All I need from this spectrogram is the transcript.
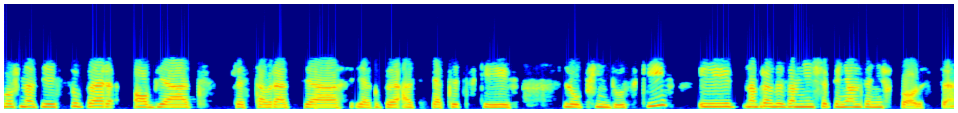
Można zjeść super obiad w restauracjach jakby azjatyckich lub hinduskich i naprawdę za mniejsze pieniądze niż w Polsce.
